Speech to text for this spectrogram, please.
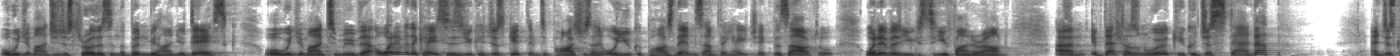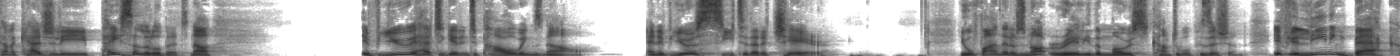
Or would you mind to just throw this in the bin behind your desk? Or would you mind to move that? Or whatever the case is, you could just get them to pass you something, or you could pass them something. Hey, check this out, or whatever you see you find around. Um, if that doesn't work, you could just stand up and just kind of casually pace a little bit. Now, if you had to get into power wings now, and if you're seated at a chair, you'll find that it's not really the most comfortable position. If you're leaning back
